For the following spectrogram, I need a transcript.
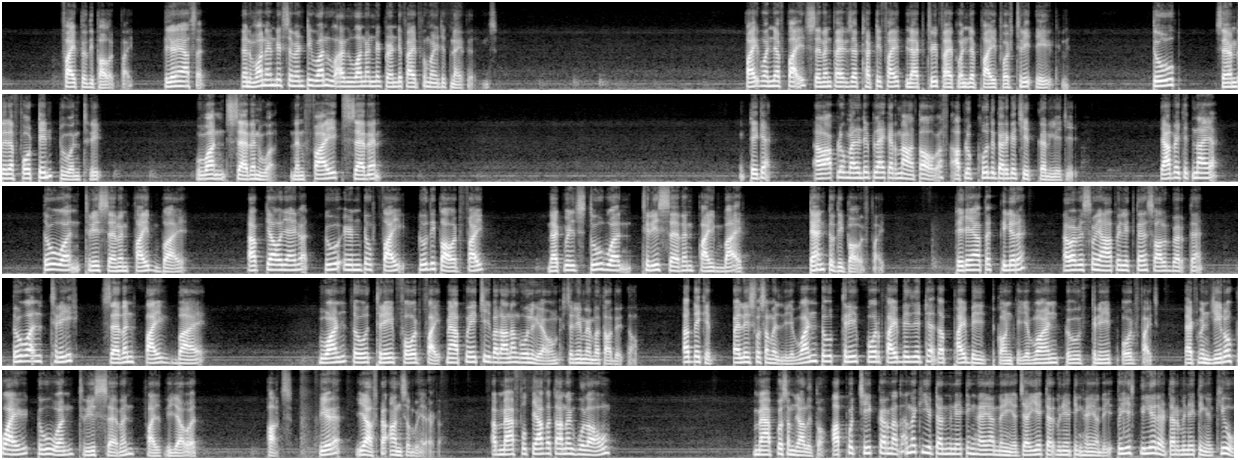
five to the power five clear है यहाँ sir then 171 and 125 for multiply 5 1 5 7 5 35 left 3 5 1 5 5 for 3 8 2 7 to 14 2 and 3 1 7 1 then 5 7 ठीक है? अब आप लोग मल्टीप्लाई करना आता होगा। आप लोग खुद करके चेक कर लीजिए। यहाँ पे कितना आया? Two one three seven five by अब क्या हो जाएगा? Two into five to the power five that means two one three seven five by ten to the power five ठीक है, यहाँ तक क्लियर है? अब हम इसको यहाँ पे लिखते हैं सॉल्व करते हैं. Two one three seven five by one two three four five मैं आपको एक चीज़ बताना भूल गया हूँ चलिए मैं बता देता हूँ. अब देखिए पहले इसको समझ लीजिए। One two three four five digit है तब फाइव डिजिट काउंट कीजिए। One two three four five that mean zero point two one three seven five is our answer clear है? ये आपका आंसर हो जाएगा। अब मैं आपको क्या बताना बोला हूँ? मैं आपको समझा देता हूँ। आपको चेक करना था ना कि ये टर्मिनेटिंग है या नहीं है चाहे ये टर्मिनेटिंग है या नहीं। तो ये क्लियर है टर्मिनेटिंग है। क्यों?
